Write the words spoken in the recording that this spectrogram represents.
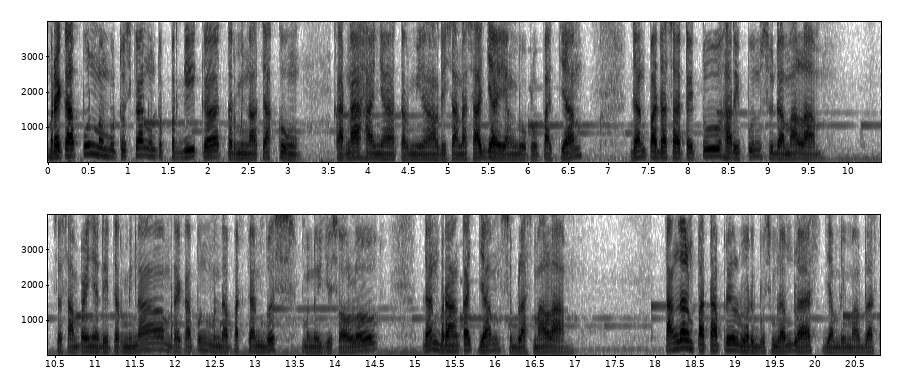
Mereka pun memutuskan untuk pergi ke Terminal Cakung karena hanya terminal di sana saja yang 24 jam dan pada saat itu hari pun sudah malam. Sesampainya di terminal, mereka pun mendapatkan bus menuju Solo dan berangkat jam 11 malam. Tanggal 4 April 2019 jam 15.00,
